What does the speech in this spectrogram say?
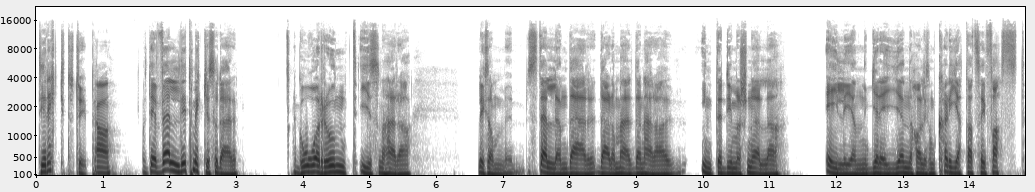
direkt. typ. Ja. Det är väldigt mycket sådär, gå runt i sådana här liksom, ställen där, där de här, den här interdimensionella alien-grejen har liksom kletat sig fast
